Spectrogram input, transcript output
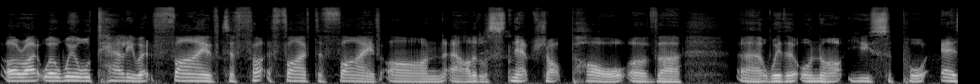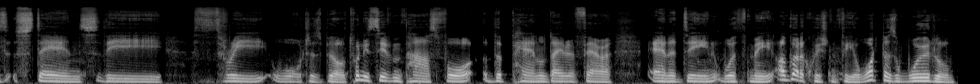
All right. Well, we will tell you at five to five to five on our little snapshot poll of uh, uh, whether or not you support, as it stands, the Three Waters Bill. 27 past four, the panel, David Farrar, Anna Dean with me. I've got a question for you. What does Wordle,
